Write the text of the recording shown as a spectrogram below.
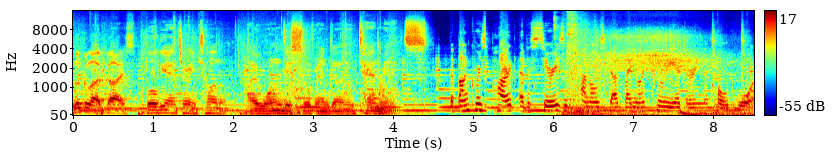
Look alive, guys. Bogey entering tunnel. I won this over and done in 10 minutes. The bunker is part of a series of tunnels dug by North Korea during the Cold War.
